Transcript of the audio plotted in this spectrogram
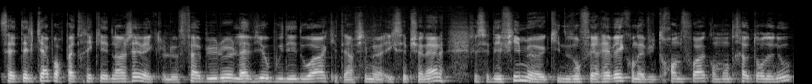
Ça a été le cas pour Patrick Eldinger avec le fabuleux La vie au bout des doigts qui était un film exceptionnel. Parce que c'est des films qui nous ont fait rêver, qu'on a vu 30 fois, qu'on montrait autour de nous.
